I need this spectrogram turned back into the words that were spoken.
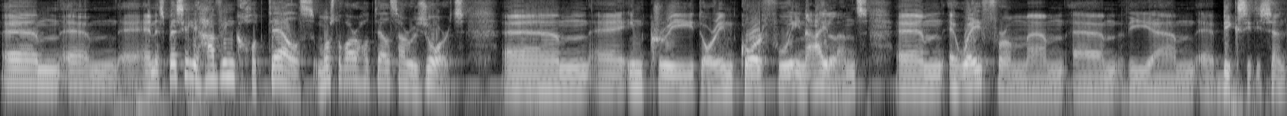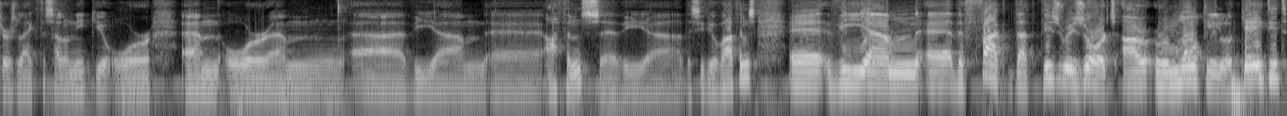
and especially having hotels, most of our hotels are resorts um, uh, in Crete or in Corfu, in islands, um, away from um, um the uh, big city centers like Thessaloniki or or uh, the uh, Athens, the uh, the city of Athens. the the fact that these resorts are remotely located,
